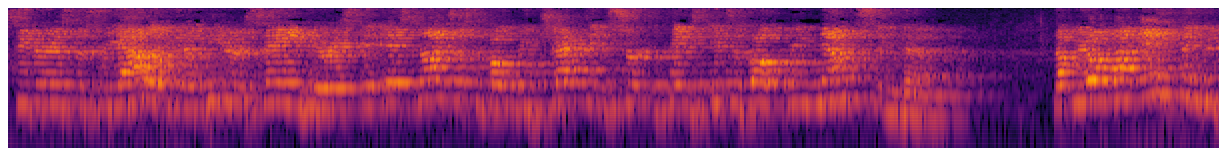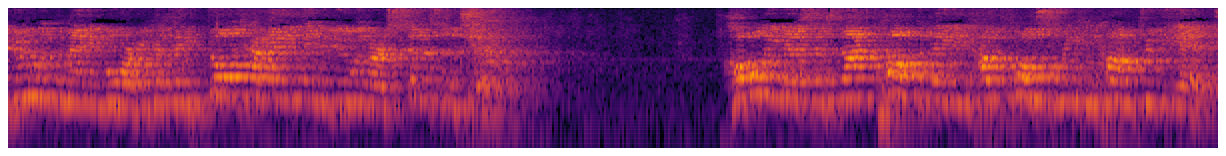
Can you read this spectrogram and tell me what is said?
See, there is this reality that Peter is saying here. It's, it's not just about rejecting certain things, it's about renouncing them. That we don't want anything to do with them anymore because they don't have anything to do with our citizenship. Holiness is not cultivating how close we can come to the edge.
